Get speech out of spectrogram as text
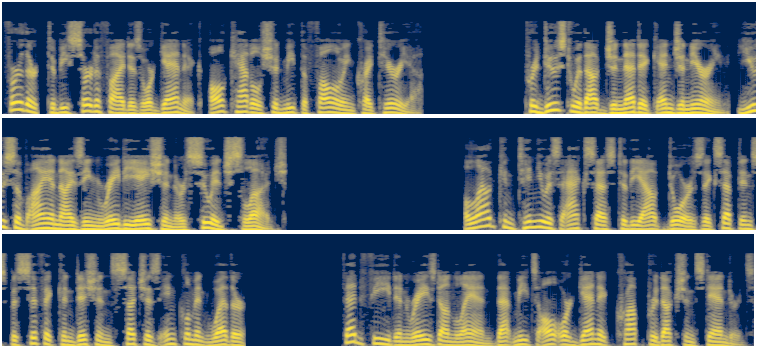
Further, to be certified as organic, all cattle should meet the following criteria. Produced without genetic engineering, use of ionizing radiation or sewage sludge. Allowed continuous access to the outdoors except in specific conditions such as inclement weather Fed feed and raised on land that meets all organic crop production standards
